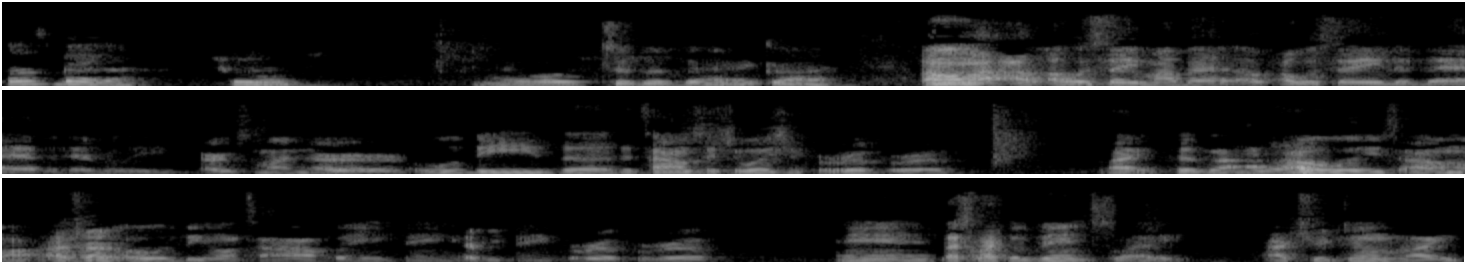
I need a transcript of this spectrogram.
So it's bad guy. True. Hello to the bad guy. Um, I, I would say my bad. I, would say the bad habit that really hurts my nerve would be the the time situation for real, for real. Like, cause I, I always I'm I try to always be on time for anything, everything, for real, for real. And that's like events. Like I treat them like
